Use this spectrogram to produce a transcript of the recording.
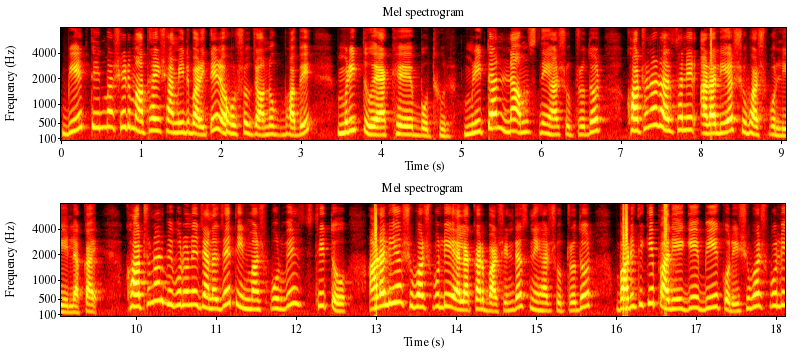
বিয়ের তিন মাসের মাথায় স্বামীর বাড়িতে রহস্যজনকভাবে মৃত্যু এক বধূর। মৃতার নাম স্নেহা সূত্রধর। ঘটনা রাজধানীর আড়ালিয়া সুভাষপল্লী এলাকায়। ঘটনার বিবরণে জানা যায়, তিন মাস পূর্বে স্থিত আড়ালিয়া সুভাষপল্লী এলাকার বাসিন্দা স্নেহা সূত্রধর বাড়ি থেকে পালিয়ে গিয়ে বিয়ে করে সুভাষপল্লী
